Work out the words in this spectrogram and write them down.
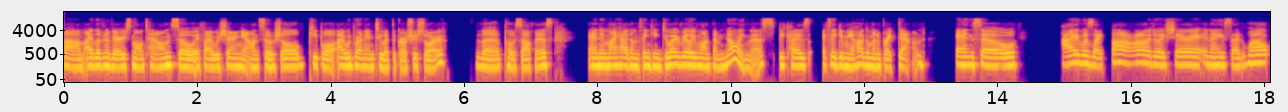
Um, I live in a very small town. So if I was sharing it on social, people I would run into at the grocery store, the post office. And in my head, I'm thinking, do I really want them knowing this? Because if they give me a hug, I'm going to break down. And so I was like, oh, do I share it? And I said, well,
